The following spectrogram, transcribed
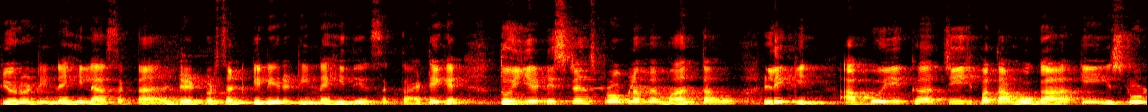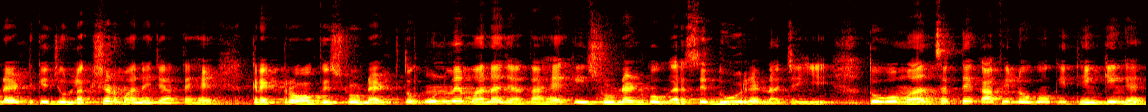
प्योरिटी नहीं ला सकता, हंड्रेड परसेंट क्लियरिटी नहीं दे सकता है, ठीक है? तो ये डिस्टेंस प्रॉब्लम मैं मानता हूँ, लेकिन आपको एक चीज़ पता होगा कि स्टूडेंट के जो लक्षण माने जाते हैं करेक्टर ऑफ़ स्टूडेंट तो उनमें माना जाता है कि स्टूडेंट को घर से दूर रहना चाहिए। तो वो मान सकते हैं, काफ़ी लोगों की थिंकिंग है,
